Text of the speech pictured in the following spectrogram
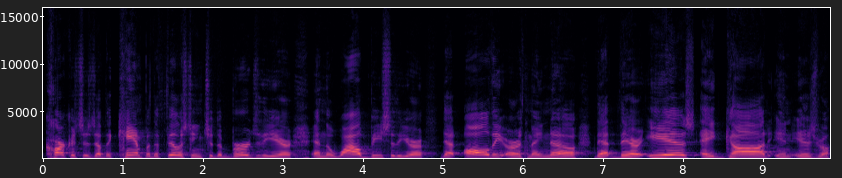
carcasses of the camp of the Philistines to the birds of the air and the wild beasts of the earth, that all the earth may know that there is a God in Israel.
